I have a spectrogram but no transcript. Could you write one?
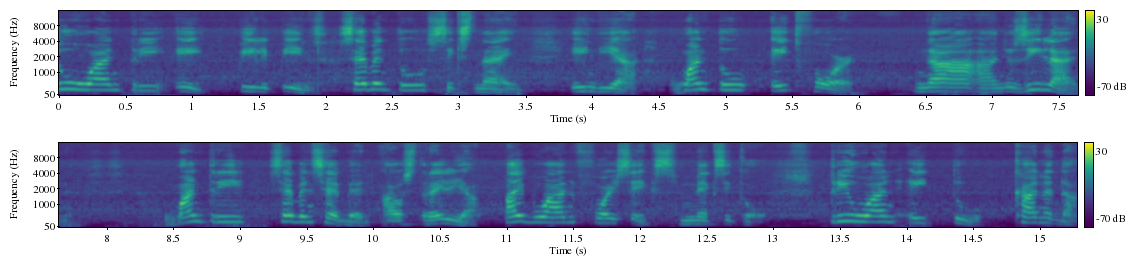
2138 Philippines 7269 India 1284 na ah, New Zealand 1377 Australia 5146 Mexico 3182 Canada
